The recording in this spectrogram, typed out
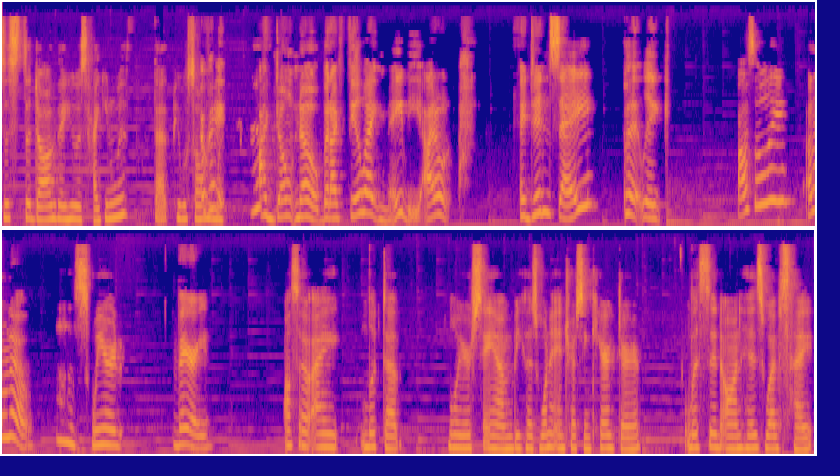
this the dog that he was hiking with that people saw? him okay, I don't know, but I feel like maybe I don't. I didn't say, but like possibly. I don't know. Oh, it's weird. Very. Also, I looked up lawyer Sam because one interesting character listed on his website.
